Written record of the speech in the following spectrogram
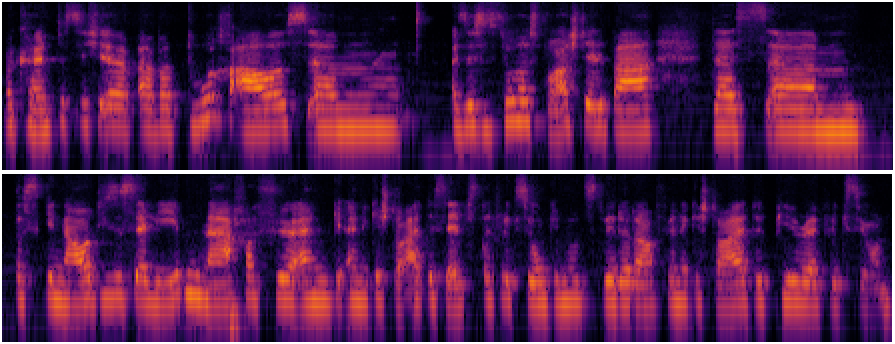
Man könnte sich äh, aber durchaus, ähm, also es ist durchaus vorstellbar, dass ähm, dass genau dieses Erleben nachher für ein, eine gesteuerte Selbstreflexion genutzt wird oder auch für eine gesteuerte Peer-Reflexion.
